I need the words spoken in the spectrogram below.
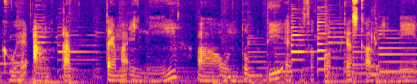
Gue angkat tema ini uh, untuk di episode podcast kali ini?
